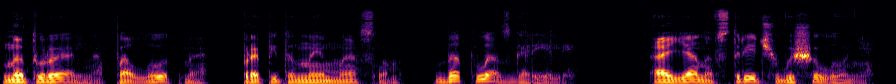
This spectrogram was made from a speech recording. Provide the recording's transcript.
Натурально, полотна, пропитанные маслом, дотла сгорели. А я навстречу в эшелоне,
